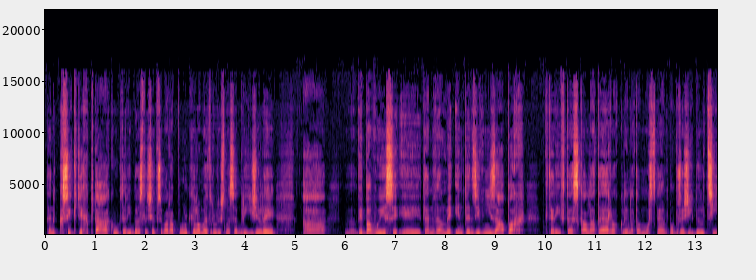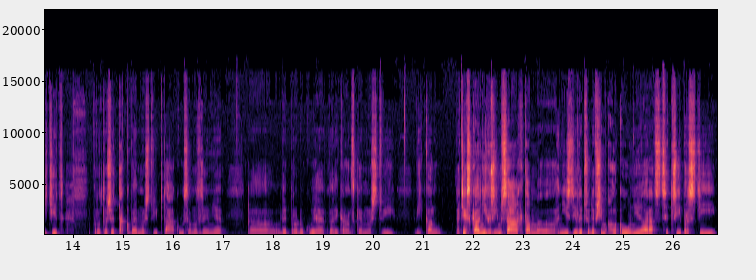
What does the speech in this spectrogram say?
ten křik těch ptáků, který byl slyšet třeba na půl kilometru, když jsme se blížili a Vybavuji si i ten velmi intenzivní zápach, který v té skalnaté rokli na tom mořském pobřeží byl cítit, protože takové množství ptáků samozřejmě eh, vyprodukuje velikánské množství výkalů. Na těch skalních římsách tam eh, hnízdili především alkouni a radci tříprstí.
